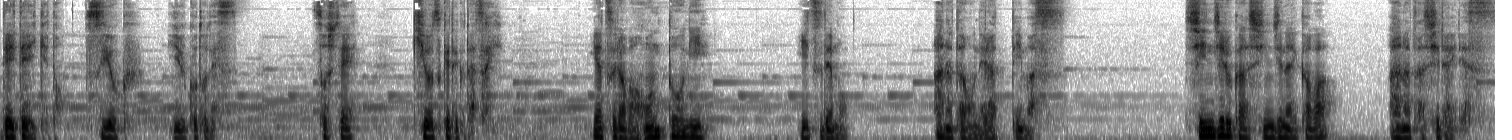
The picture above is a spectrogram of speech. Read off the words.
出ていけと強く言うことです。そして気をつけてください。奴らは本当にいつでもあなたを狙っています。信じるか信じないかはあなた次第です。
